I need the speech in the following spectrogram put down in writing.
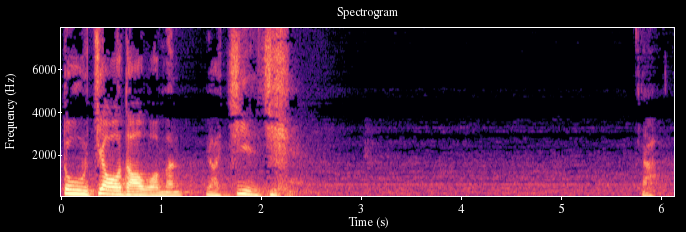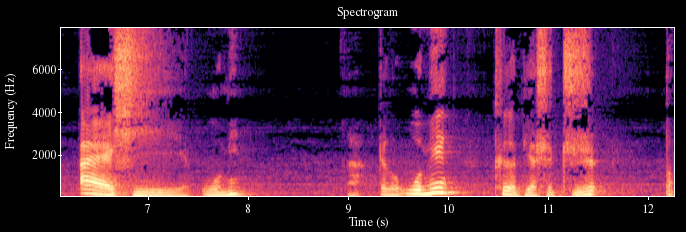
都教导我们要戒戒啊，爱惜物命啊，这个物命特别是指动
